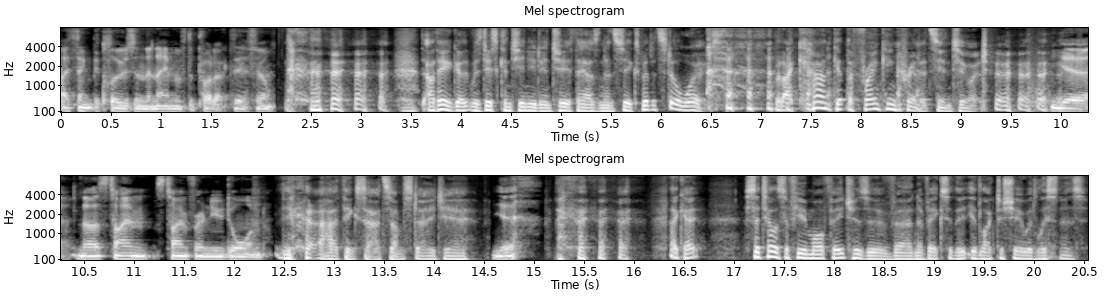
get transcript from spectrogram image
I think the clue's in the name of the product there, Phil. I think it was discontinued in 2006, but it still works. but I can't get the franking credits into it. yeah, no, it's time. It's time for a new dawn. Yeah, I think so. At some stage, yeah. Yeah. okay, so tell us a few more features of uh, Navexa that you'd like to share with listeners.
